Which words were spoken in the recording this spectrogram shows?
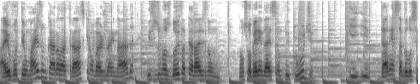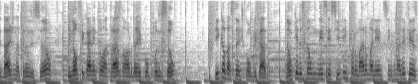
Aí eu vou ter mais um cara lá atrás que não vai ajudar em nada, e se os meus dois laterais não, não souberem dar essa amplitude e, e darem essa velocidade na transição e não ficarem tão atrás na hora da recomposição, fica bastante complicado. Não que eles não necessitem formar uma linha de 5 na defesa,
